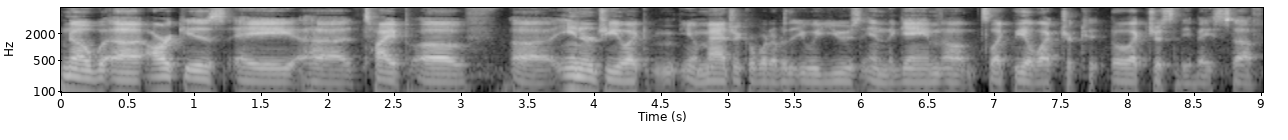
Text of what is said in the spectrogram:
No, uh, arc is a uh, type of uh, energy, like you know, magic or whatever that you would use in the game. Uh, it's like the electric, electricity-based stuff.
